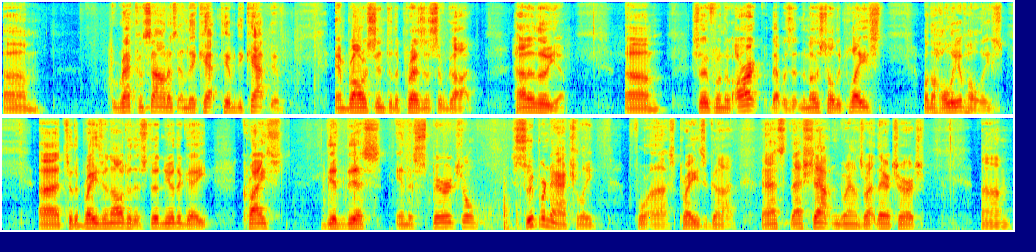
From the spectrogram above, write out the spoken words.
um, reconciled us and led captivity captive, and brought us into the presence of God. Hallelujah. Um, so from the ark that was in the most holy place, or the Holy of Holies, uh, to the brazen altar that stood near the gate, Christ did this in the spiritual, supernaturally for us. Praise God. That's that's shouting grounds right there, church. Um,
